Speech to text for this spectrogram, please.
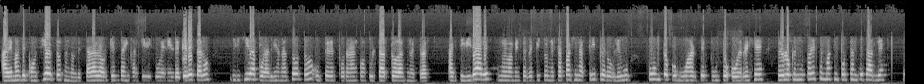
además de conciertos en donde estará la Orquesta Infantil y Juvenil de Querétaro, dirigida por Adriana Soto. Ustedes podrán consultar todas nuestras actividades. Nuevamente repito, nuestra página www.comuarte.org. Pero lo que nos parece más importante es darle, eh,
